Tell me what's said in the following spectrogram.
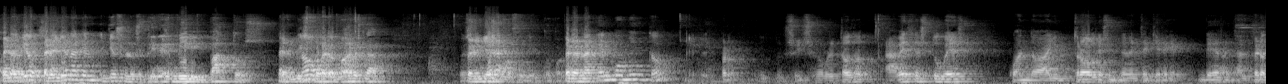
pero yo, pero yo, en aquel, yo se lo expliqué. Tienes mil impactos. Pero no, pero, de marca. Pues pero, yo, pero en aquel momento, sobre todo, a veces tú ves cuando hay un troll que simplemente quiere guerra y tal, pero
